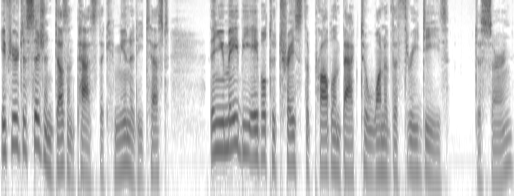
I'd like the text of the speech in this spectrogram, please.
If your decision doesn't pass the community test, then you may be able to trace the problem back to one of the three D's discern,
